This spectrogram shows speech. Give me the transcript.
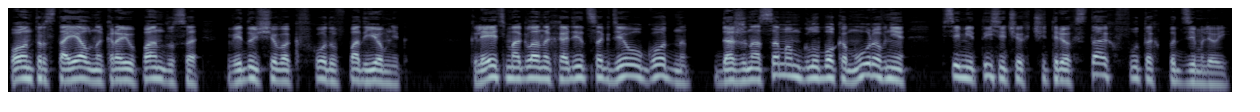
Понтер стоял на краю пандуса, ведущего к входу в подъемник. Клеть могла находиться где угодно, даже на самом глубоком уровне в 7400 футах под землей.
